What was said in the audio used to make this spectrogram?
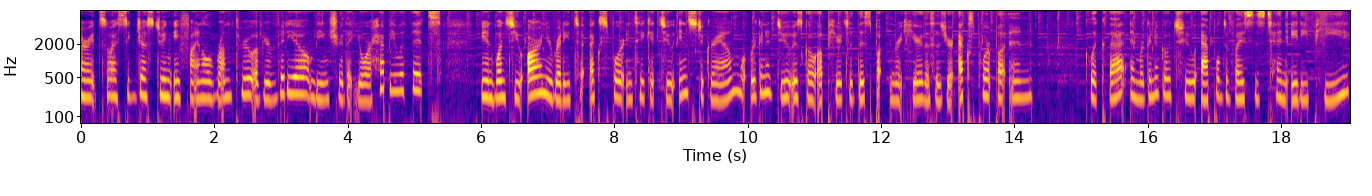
Alright, so I suggest doing a final run through of your video and being sure that you're happy with it. And once you are and you're ready to export and take it to Instagram, what we're going to do is go up here to this button right here. This is your export button. Click that and we're going to go to Apple devices 1080p.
